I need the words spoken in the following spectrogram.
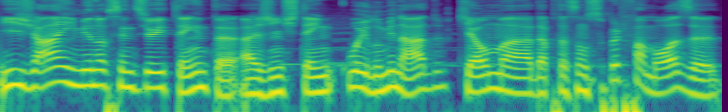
E já em 1980, a gente tem O Iluminado, que é uma adaptação super famosa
